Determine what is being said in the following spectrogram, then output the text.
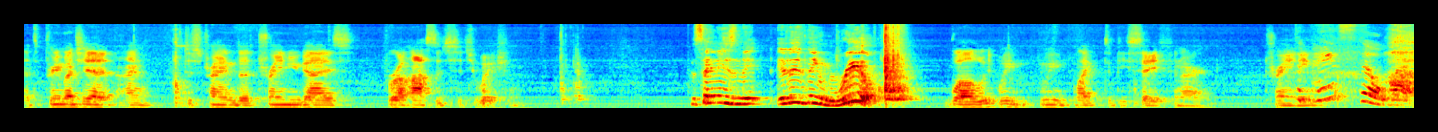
that's pretty much it. I'm just trying to train you guys for a hostage situation. This ain't isn't it isn't even real. Well, we, we, we like to be safe in our The training. paint's still wet.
